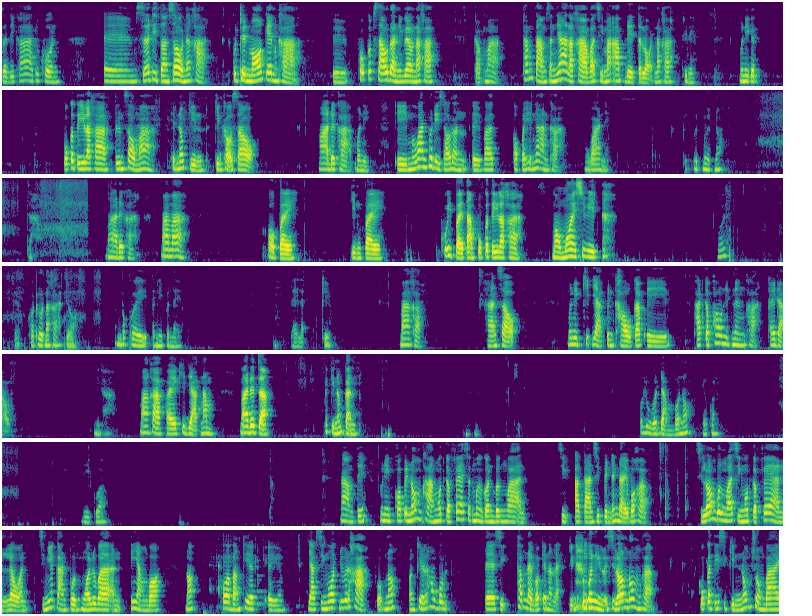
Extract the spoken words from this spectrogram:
สวัสดีค่ะทุกคนเอ่อสวัสดีตอนเช้านะคะกูเทนมอเกนค่ะเอ่อพบกับเช้าดอนอีกแล้วนะคะ กลับมาทำตามสัญญาละค่ะว่าสิมาอัปเดตตลอดนะคะ ทีนี้มื้อนี้ก็ ปกติละค่ะตื่นเช้ามาเฮ็ดแนวกิน กินข้าวเช้า มาเด้อค่ะมื้อนี้เอ้มื้อวานพอดีเช้าดอนเอ้ว่าออกไปเฮ็ดงานค่ะเมื้อวานเนี่ย เป็นมืดๆเนาะจ้ะมาเด้อค่ะ มามาออกไป กินไป คุยไปตามปกติละค่ะ เมาม้อยชีวิตโอ้ยขอโทษนะคะ เดี๋ยว มันบ่ค่อยอันนี้ปานใดได้แหละ โอเค มาค่ะอาหารเช้า มื่อนี้คิดอยากเป็นเขากับเออผัดกะเพรานิดนึงค่ะ ไข่ดาว นี่ค่ะ มาค่ะไปคิดอยากนำมาเด้อจ้ะมากินน้ำกันบ่รู้ว่าดำบ่เนาะเดี๋ยวก่อน ดีกว่าน้ำติ มื้อนี้ขอเป็นนมค่ะ งดกาแฟสักมือก่อนเบิ่งว่านสิอาการสิเป็นจังใดบ่ค่ะ สิลองเบิ่งว่าสิงดกาแฟอันแล้วอันสิมีอาการปวดหัวหรือว่าอันอิหยังบ่เนาะเพราะว่าบางเทียเอออยากสิงดอยู่เด้อค่ะ พวกเนาะบางเที่ยเราบ่แต่สิทำได้บ่แค่นั้นแหละ กินมื้อนี้สิลองนมค่ะ ปกติสิกินนมช่วงบ่าย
